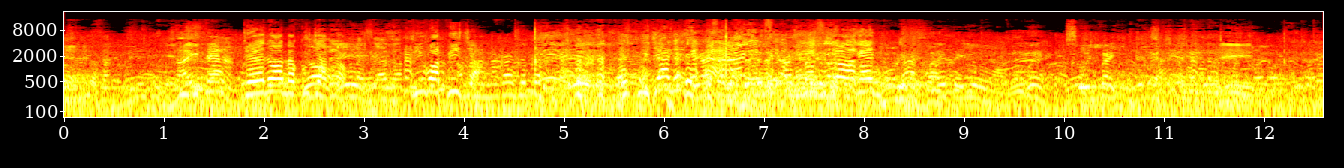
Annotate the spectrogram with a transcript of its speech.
ndio hiyo deno Deno amekuja leo. Pigwa picha. Ukujani. Umekuja wageni. Ah,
